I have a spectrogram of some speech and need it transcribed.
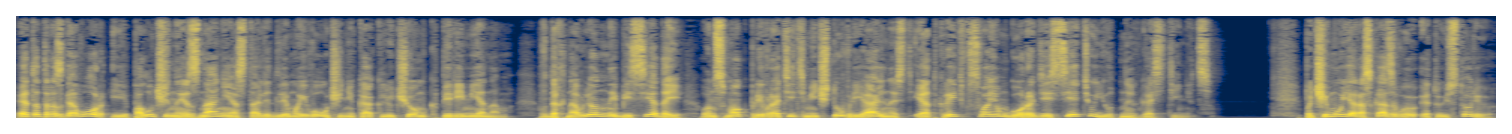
Этот разговор и полученные знания стали для моего ученика ключом к переменам. Вдохновленный беседой, он смог превратить мечту в реальность и открыть в своем городе сеть уютных гостиниц. Почему я рассказываю эту историю?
